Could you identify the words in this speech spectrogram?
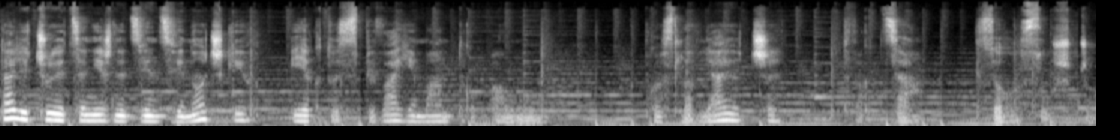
Далі чується ніжний дзвін дзвіночків, і як хтось співає мантру Аум прославляючи Творця всього сущого.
